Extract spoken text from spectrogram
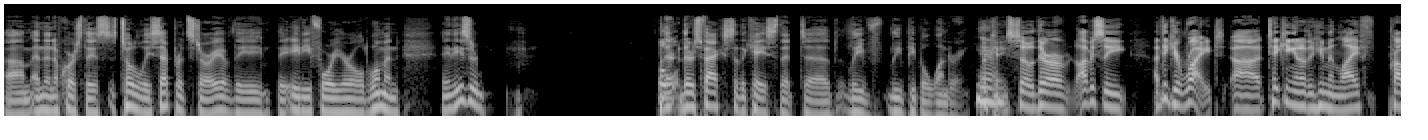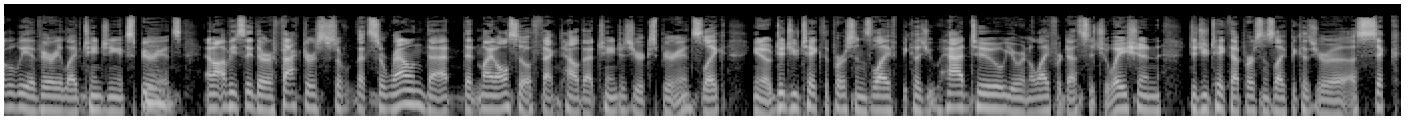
um, and then of course this totally separate story of the the 84 year old woman. And these are there, there's facts to the case that uh, leave leave people wondering. Yeah. Okay, so there are obviously. I think you're right. Uh, taking another human life probably a very life changing experience, mm. and obviously there are factors so, that surround that that might also affect how that changes your experience. Like, you know, did you take the person's life because you had to? You're in a life or death situation. Did you take that person's life because you're a, a sick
